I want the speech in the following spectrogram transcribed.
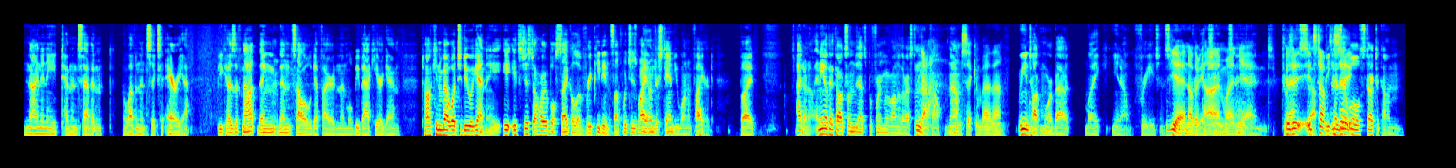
9 and 8, 10 and 7, 11 and 6 area. Because if not, then, then Saleh will get fired and then we'll be back here again talking about what to do again. It, it- it's just a horrible cycle of repeating itself, which is why I understand you want him fired. But I don't know. Any other thoughts on the Jets before we move on to the rest of the no, NFL? No. I'm sickened by them. We can talk more about like you know free agency. Yeah, another time when- yeah. and 'Cause draft it- it's tough to because it will start to come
